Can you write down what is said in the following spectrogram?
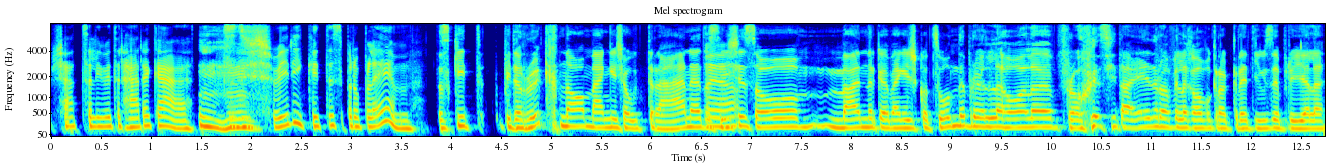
Schätzchen wieder hergeben. Mhm. Das ist schwierig. Gibt es ein Problem? Es gibt bei der Rücknahme manchmal auch Tränen. Das ja. ist ja so. Männer gehen manchmal die Sonnenbrille holen. Frauen sind da eher vielleicht auch gerade rausbrüllen.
